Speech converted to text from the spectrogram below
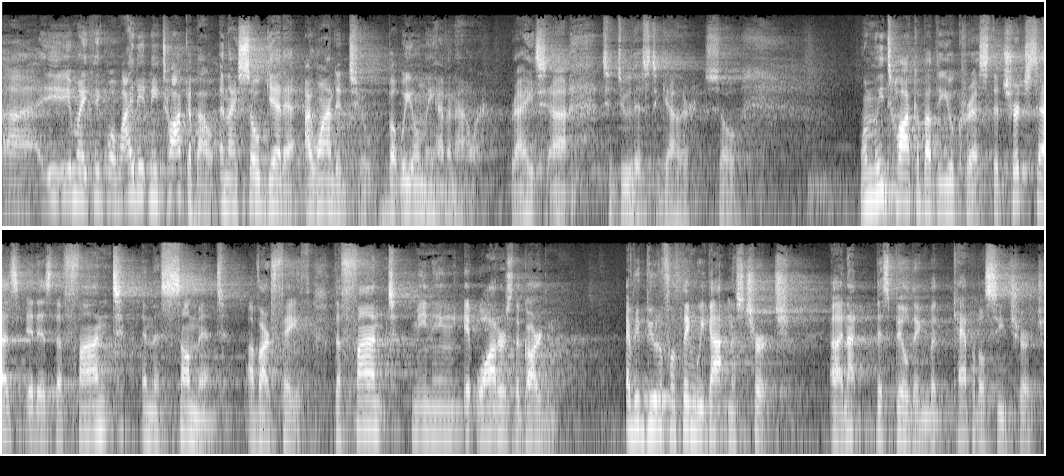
uh, you might think, well, why didn't he talk about? And I so get it. I wanted to, but we only have an hour, right, uh, to do this together. So. When we talk about the Eucharist, the church says it is the font and the summit of our faith. The font, meaning it waters the garden. Every beautiful thing we got in this church, uh, not this building, but capital C church,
